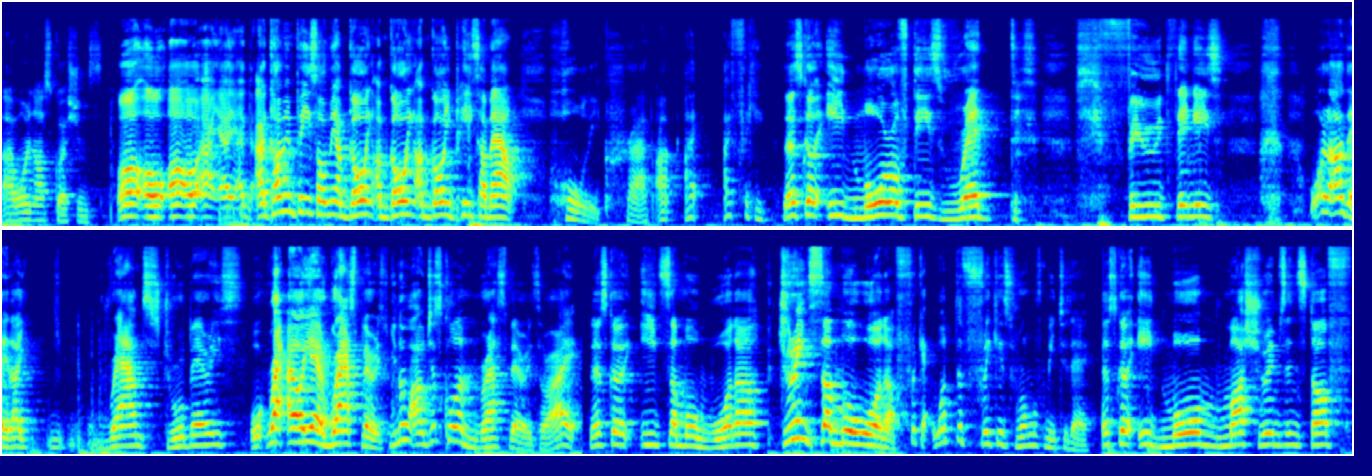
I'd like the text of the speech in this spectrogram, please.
I won't ask questions. Oh, oh, oh, oh, I, I, I come in peace, homie. I'm going, I'm going, I'm going, peace, I'm out. Holy crap. I, I, I freaking... Let's go eat more of these red food thingies. What are they? Like round strawberries? Or, oh yeah, raspberries. You know what? I'll just call them raspberries, alright? Let's go eat some more water. Drink some more water. Frick, what the freak is wrong with me today? Let's go eat more mushrooms and stuff.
